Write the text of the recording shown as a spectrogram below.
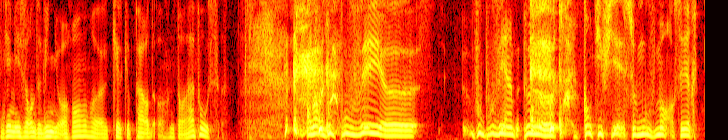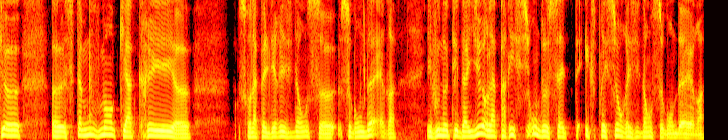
vieille maison de vigneron quelque part dans, la Beauce. Alors vous pouvez, vous pouvez un peu quantifier ce mouvement. C'est-à-dire que c'est un mouvement qui a créé ce qu'on appelle des résidences secondaires. Et vous notez d'ailleurs l'apparition de cette expression résidence secondaire.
